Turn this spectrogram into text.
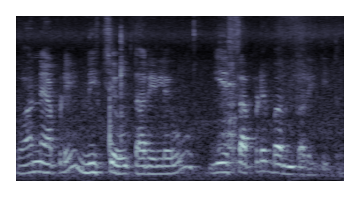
તો આને આપણે નીચે ઉતારી લેવું. ગેસ આપણે બંધ કરી દીધો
